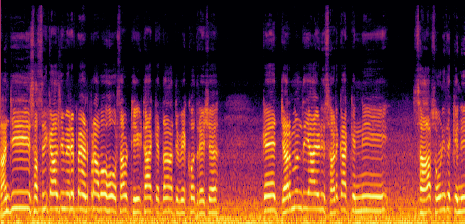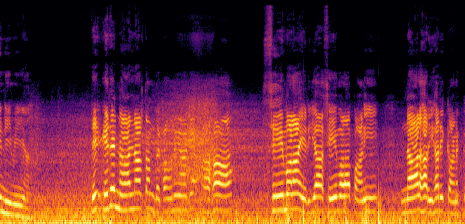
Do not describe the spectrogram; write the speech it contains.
ਹਾਂਜੀ, ਸਤਿ ਸ੍ਰੀ ਅਕਾਲ ਜੀ ਮੇਰੇ ਭੈਣ ਭਰਾਵੋ, ਹੋਰ ਸਭ ਠੀਕ ਠਾਕ ਕਿਦਾਂ ਅੱਜ ਵੇਖੋ ਦ੍ਰਿਸ਼? ਕਿ ਜਰਮਨ ਦੀ ਆ ਜਿਹੜੀ ਸੜਕ ਆ, ਕਿੰਨੀ ਸਾਫ਼ ਸੋਹਣੀ ਤੇ ਕਿੰਨੀ ਨੀਵੀਂ ਆ। ਤੇ ਇਹਦੇ ਨਾਲ ਨਾਲ ਤੁਹਾਨੂੰ ਦਿਖਾਉਨੇ ਆ ਕਿ ਆਹਾ ਸੇਮ ਵਾਲਾ ਏਰੀਆ, ਸੇਮ ਵਾਲਾ ਪਾਣੀ, ਨਾਲ ਹਰੀ ਹਰੀ ਕਣਕ।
